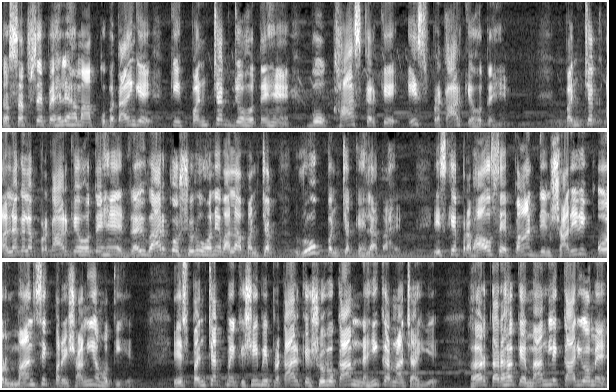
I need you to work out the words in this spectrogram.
तो सबसे पहले हम आपको बताएँगे कि पंचक जो होते हैं, वो खास करके इस प्रकार के होते हैं। पंचक अलग अलग प्रकार के होते हैं। रविवार को शुरू होने वाला पंचक रोग पंचक कहलाता है। इसके प्रभाव से पाँच दिन शारीरिक और मानसिक परेशानियाँ होती है। इस पंचक में किसी भी प्रकार के शुभ काम नहीं करना चाहिए। हर तरह के मांगलिक कार्यों में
